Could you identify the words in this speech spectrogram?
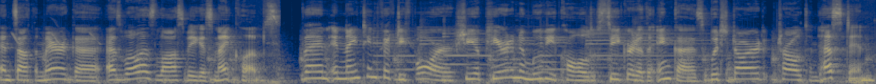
and South America as well as Las Vegas nightclubs. Then, in 1954, she appeared in a movie called Secret of the Incas, which starred Charlton Heston.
